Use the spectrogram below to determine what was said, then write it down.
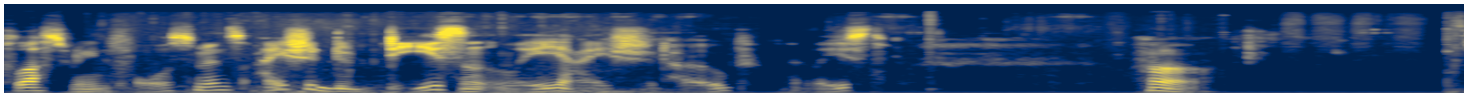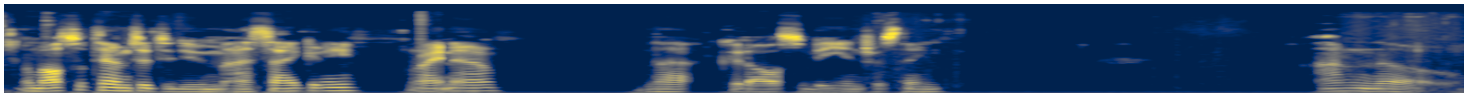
Plus reinforcements. I should do decently, I should hope, at least. Huh. I'm also tempted to do Mass Agony right now. That could also be interesting. I don't know.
